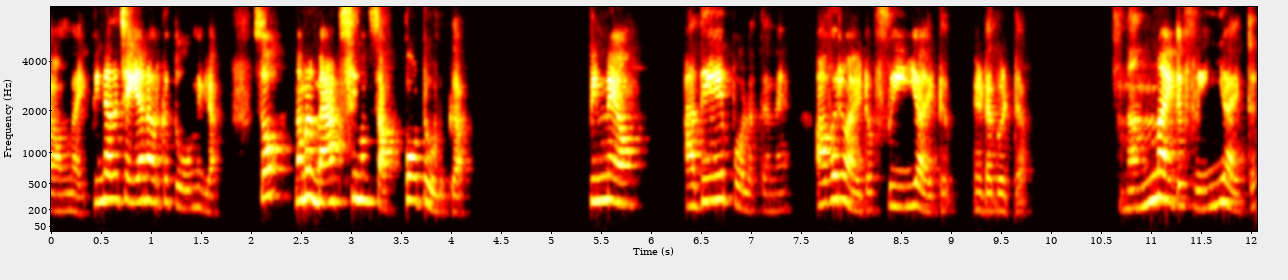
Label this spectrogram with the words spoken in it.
ഡൗൺ ആയി. പിന്നെ അത് ചെയ്യാൻ അവർക്ക് തോന്നില്ല. സോ നമ്മൾ മാക്സിമം സപ്പോർട്ട് കൊടുക്കുക. പിന്നെയോ അതേപോലെ തന്നെ അവരുമായിട്ട് ഫ്രീ ആയിട്ട് ഇടപെട്ട് നന്നായിട്ട് ഫ്രീ ആയിട്ട്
